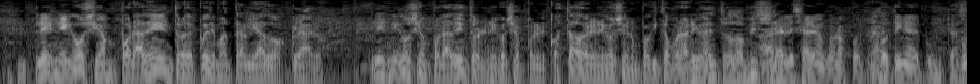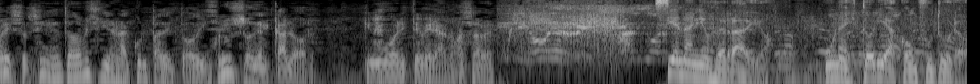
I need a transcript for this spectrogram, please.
Les negocian por adentro después de matarle a dos, claro. Les negocian por adentro, les negocian por el costado, les negocian un poquito por arriba. Dentro de dos meses. Ahora le salieron con los botines de punta. Por eso, sí, dentro de dos meses tienen la culpa de todo, incluso del calor que hubo en este verano. Vas a ver. 100 años de radio. Una historia con futuro.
